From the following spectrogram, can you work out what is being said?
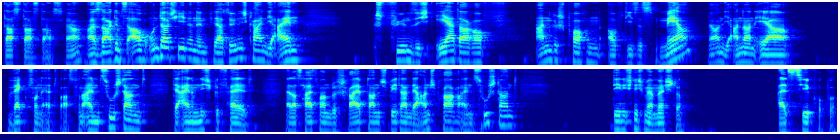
das, das, das. Ja? Also da gibt es auch Unterschiede in den Persönlichkeiten. Die einen fühlen sich eher darauf angesprochen, auf dieses Mehr, ja, und die anderen eher weg von etwas, von einem Zustand, der einem nicht gefällt. Ja, das heißt, man beschreibt dann später in der Ansprache einen Zustand, den ich nicht mehr möchte. Als Zielgruppe.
